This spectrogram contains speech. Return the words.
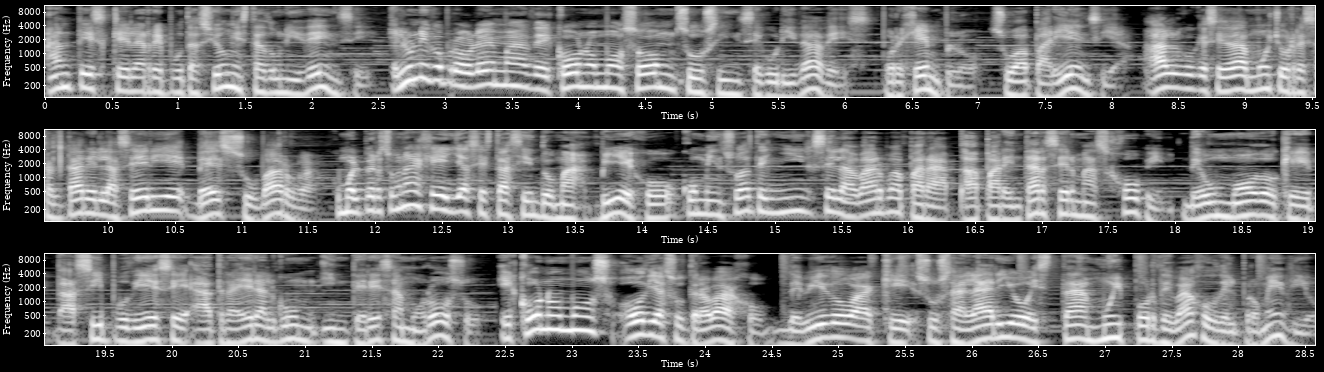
antes que la reputación estadounidense. El único problema de Economos son sus inseguridades, por ejemplo, su apariencia. Algo que se da mucho resaltar en la serie es su barba. Como el personaje ya se está haciendo más viejo, comenzó a teñirse la barba para aparentar ser más joven, de un modo que así pudiese atraer algún interés amoroso. Economos odia su trabajo debido a que su salario está muy por debajo del promedio.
